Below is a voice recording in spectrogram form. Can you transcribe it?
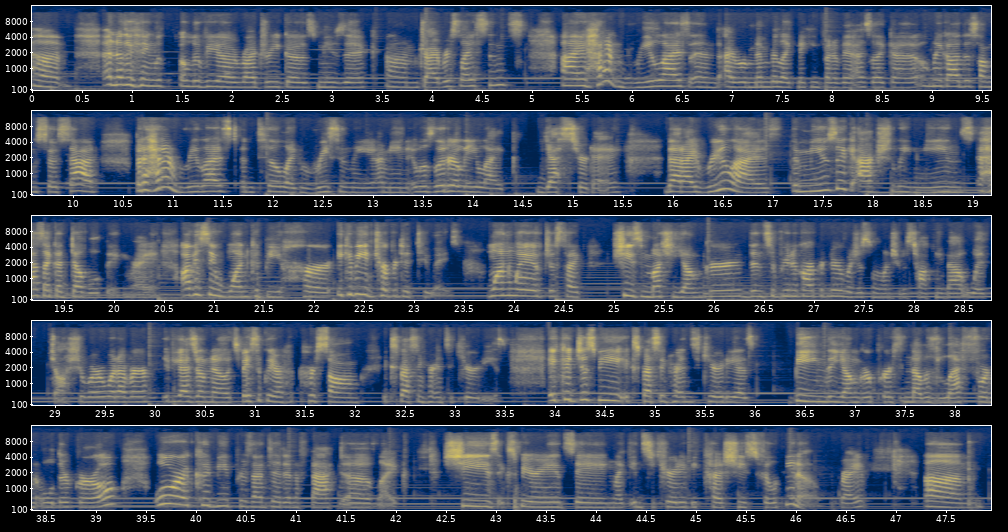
Um, another thing with Olivia Rodrigo's music, um, driver's license, I hadn't realized, and I remember like making fun of it as like a, oh my god, this song's so sad, but I hadn't realized until like recently. I mean, it was literally like yesterday that I realized the music actually means it has like a double thing, right? Obviously, one could be her, it could be interpreted two ways. One way of just like she's much younger than Sabrina Carpenter, which is the one she was talking about with Joshua or whatever. If you guys don't know, it's basically her, her song expressing her insecurities. It could just be expressing her insecurity as being the younger person that was left for an older girl or it could be presented in a fact of like she's experiencing like insecurity because she's filipino right? Um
